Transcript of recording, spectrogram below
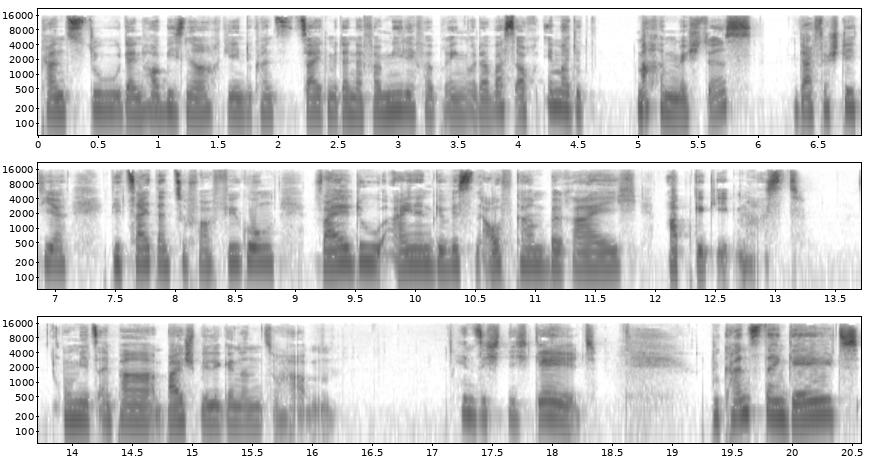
kannst du deinen Hobbys nachgehen, du kannst Zeit mit deiner Familie verbringen oder was auch immer du machen möchtest. Dafür steht dir die Zeit dann zur Verfügung, weil du einen gewissen Aufgabenbereich abgegeben hast um jetzt ein paar Beispiele genannt zu haben. Hinsichtlich Geld. Du kannst dein Geld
